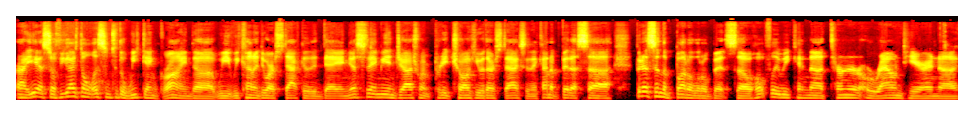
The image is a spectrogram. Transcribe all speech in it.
All right, yeah. So if you guys don't listen to the weekend grind, uh, we we kind of do our stack of the day. And yesterday, me and Josh went pretty chalky with our stacks, and it kind of bit us uh, bit us in the butt a little bit. So hopefully, we can uh, turn it around here and uh,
